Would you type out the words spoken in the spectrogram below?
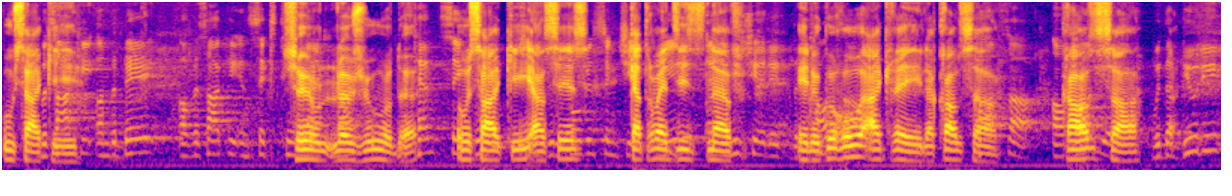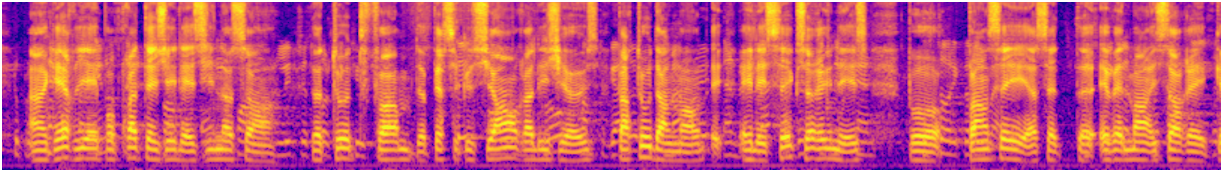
Usaki sur le jour de Osaki en 699 et le gourou a créé le Khalsa. Un guerrier pour protéger les innocents de toute forme de persécution religieuse partout dans le monde. Et- Et les Sikhs se réunissent pour penser à cet euh, événement historique.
